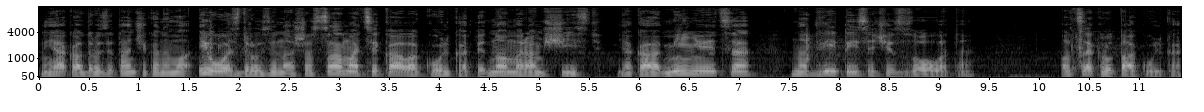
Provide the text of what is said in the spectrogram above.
Ніякого, друзі, танчика нема. І ось, друзі, наша сама цікава кулька під номером 6, яка обмінюється на 2000 золота. Оце крута кулька.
